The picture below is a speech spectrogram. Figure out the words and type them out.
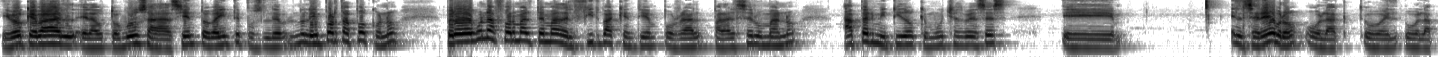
y veo que va el, autobús a 120, pues le, no le importa poco, ¿no? Pero de alguna forma el tema del feedback en tiempo real para el ser humano ha permitido que muchas veces eh, el cerebro o, la, o, la,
